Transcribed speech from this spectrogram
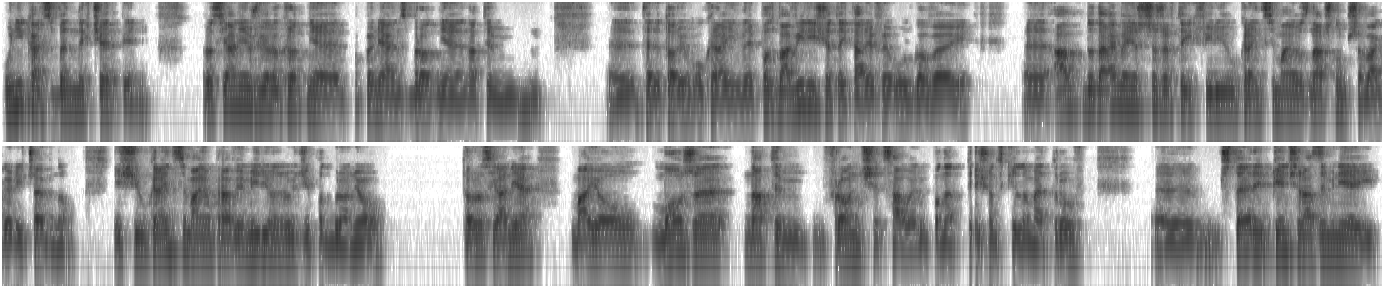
unikać zbędnych cierpień. Rosjanie już wielokrotnie popełniając zbrodnie na tym terytorium Ukrainy, pozbawili się tej taryfy ulgowej, e, a dodajmy jeszcze, że w tej chwili Ukraińcy mają znaczną przewagę liczebną. Jeśli Ukraińcy mają prawie milion ludzi pod bronią, to Rosjanie mają może na tym froncie całym ponad tysiąc kilometrów, 4-5 e, razy mniej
